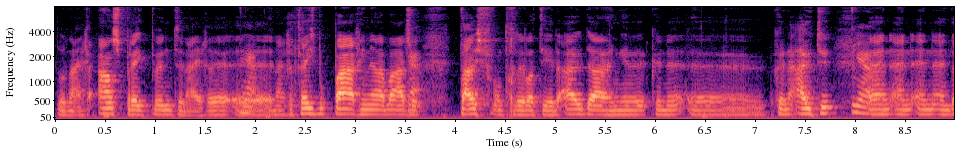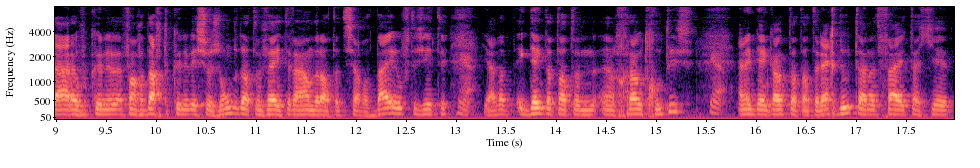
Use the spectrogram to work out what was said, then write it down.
door een eigen aanspreekpunt, een eigen, uh, ja. een eigen Facebookpagina waar ze Ja. thuisfront gerelateerde uitdagingen kunnen, uh, kunnen uiten Ja. en, en, en, en daarover kunnen, van gedachten kunnen wisselen zonder dat een veteraan er altijd zelf bij hoeft te zitten. Ja. Ja, dat, ik denk dat dat een, een groot goed is. Ja. En ik denk ook dat dat recht doet aan het feit dat je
